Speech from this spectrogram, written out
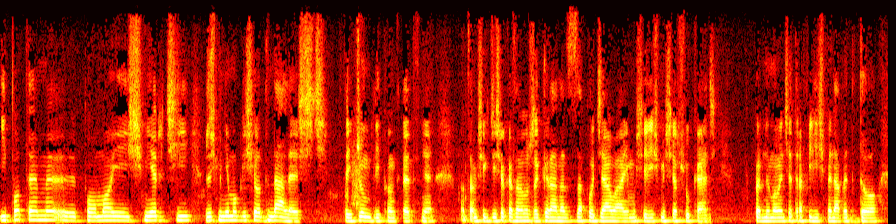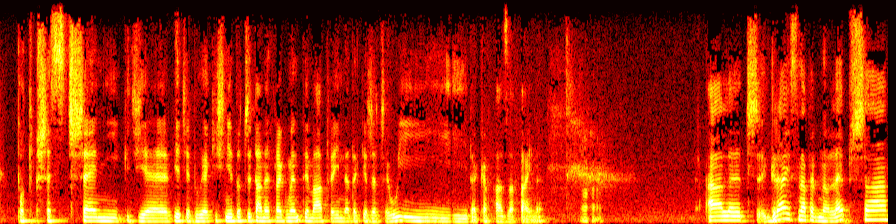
i potem y, po mojej śmierci żeśmy nie mogli się odnaleźć w tej dżungli konkretnie. No tam się gdzieś okazało, że gra nas zapodziała i musieliśmy się szukać pewnym momencie trafiliśmy nawet do podprzestrzeni, gdzie, wiecie, były jakieś niedoczytane fragmenty mapy, inne takie rzeczy. Ui, taka faza, fajna. Ale czy, gra jest na pewno lepsza,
